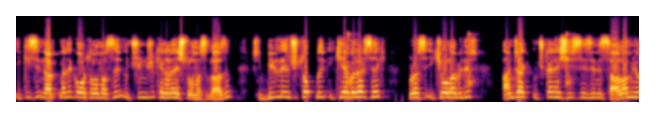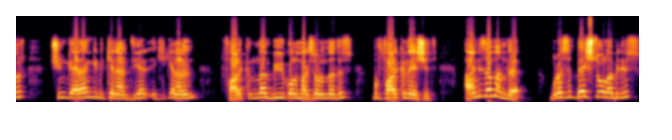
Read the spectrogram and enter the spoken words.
ikisinin aritmetik ortalaması üçüncü kenara eşit olması lazım. Şimdi 1 ile 3'ü toplayıp 2'ye bölersek burası 2 olabilir. Ancak üçgen eşitsizliğini sağlamıyor. Çünkü herhangi bir kenar diğer iki kenarın farkından büyük olmak zorundadır. Bu farkına eşit. Aynı zamanda burası 5 de olabilir.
